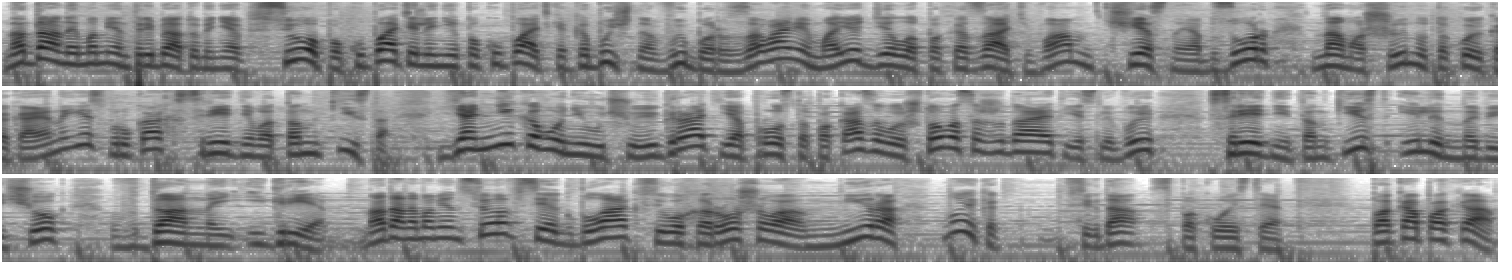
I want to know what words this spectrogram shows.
На данный момент, ребят, у меня все. Покупать или не покупать, как обычно, выбор за вами. Мое дело показать вам честный обзор на машину, такой, какая она есть, в руках среднего танкиста. Я никого не учу играть, я просто показываю, что вас ожидает, если вы средний танкист или новичок в данной игре. На данный момент все. Всех благ, всего хорошего, мира, ну и, как всегда, спокойствия. Пока-пока.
